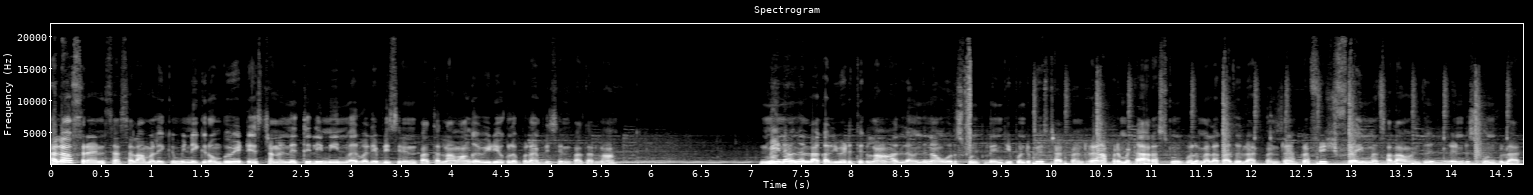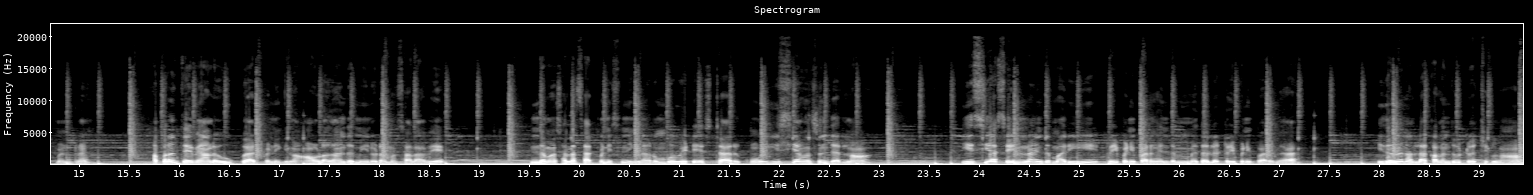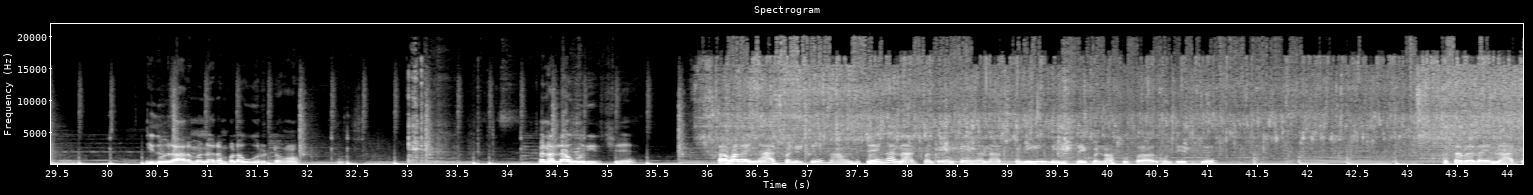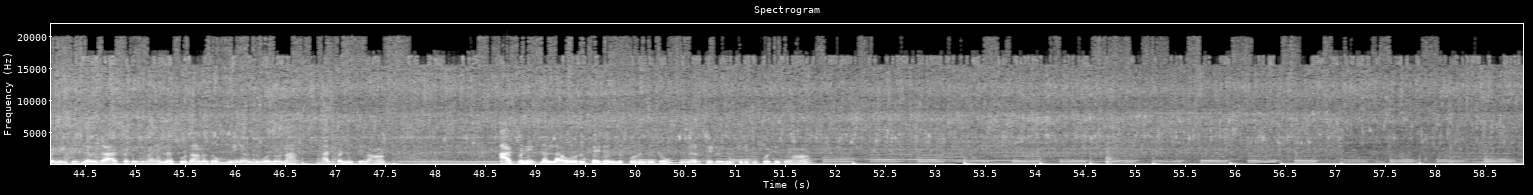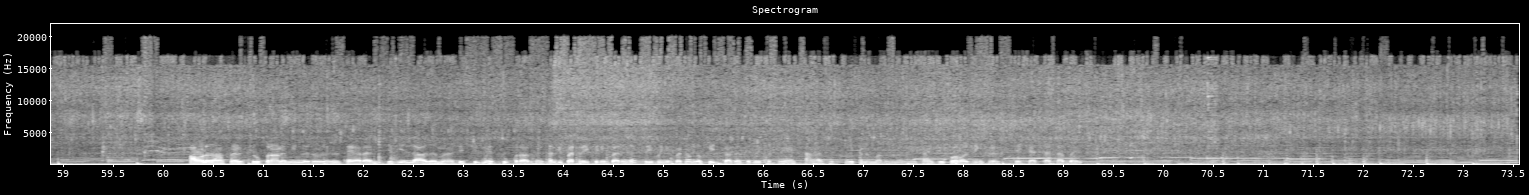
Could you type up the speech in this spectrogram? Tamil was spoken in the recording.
ஹலோ ஃப்ரெண்ட்ஸ் அஸ்லாம் வலைக்கும் இன்றைக்கி ரொம்பவே டேஸ்ட்டான நெத்திலி மீன் வறுவல் எப்படி செய்யணும்னு பார்த்துடலாம் வாங்க வீடியோக்குள்ளே போகலாம் எப்படி செய்யணும்னு பார்த்துடலாம் மீனை வந்து நல்லா கழுவி எடுத்துக்கலாம். அதில் வந்து நான் ஒரு ஸ்பூன் போல் இஞ்சி பூண்டு பேஸ்ட் ஆட் பண்ணுறேன் அப்புறமேட்டு அரை ஸ்பூன் போல் மிளகாத்தூள் ஆட் பண்ணுறேன் அப்புறம் ஃபிஷ் ஃப்ரை மசாலா வந்து ரெண்டு ஸ்பூன் போல் ஆட் பண்ணுறேன் அப்புறம் தேவையான அளவு உப்பு ஆட் பண்ணிக்கலாம். அவ்வளோதான் இந்த மீனோட மசாலாவே இந்த மசாலா ஸ்டார்ட் பண்ணி செஞ்சிங்கன்னா ரொம்பவே டேஸ்ட்டாக இருக்கும். ஈஸியாகவும் செஞ்சிடலாம். ஈஸியாக செய்யணும்னா இந்த மாதிரி ட்ரை பண்ணி பாருங்கள் இந்த மெத்தடில் ட்ரை பண்ணி பாருங்கள் இதை வந்து நல்லா கலந்து விட்டு வச்சுக்கலாம். இது ஒரு அரை மணி நேரம் போல் ஊறட்டும். இப்போ நல்லா ஊறிடுச்சு. சவாலை என்ன ஆட் பண்ணிவிட்டு நான் வந்து தேங்காய் எண்ணெய் ஆட் பண்ணுறேன் தேங்காய் எண்ணெய் ஆட் பண்ணி மீன் ஃப்ரை பண்ணால் சூப்பராக இருக்கும் டேஸ்ட்டு இப்போ சவாலை எண்ணெய் ஆட் பண்ணிவிட்டு இதில் வந்து ஆட் பண்ணிக்கலாம். எண்ணெய் சூடானதும் மீனை வந்து ஒன்று ஒன்றா ஆட் பண்ணிக்கலாம். ஆட் பண்ணிவிட்டு நல்லா ஒரு சைடு வந்து பொரிஞ்சதும் இன்னொரு சைடு வந்து திருப்பி போட்டுக்கலாம். அவ்வளோதான் ஃப்ரெண்ட்ஸ் சூப்பரான மீன் வறுவல் வந்து தயாராக இருந்துச்சு இது எல்லா விதமான டிஷ்ஷுமே சூப்பராக இருக்கும். கண்டிப்பாக ட்ரை பண்ணி பாருங்கள் ட்ரை பண்ணி பார்த்து உங்கள் ஃபீட்பேக்கை தெரியப்படுத்துங்க. சேனல் சப்ஸ்கிரைப் பண்ண மறந்துடுங்க தேங்க்யூ ஃபார் வாட்சிங் friends take care tata bye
